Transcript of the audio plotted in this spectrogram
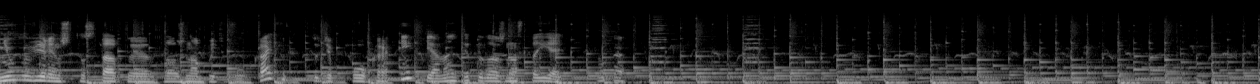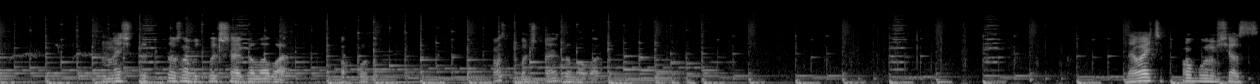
Не уверен, что статуя должна быть в вулкане. Судя по картинке, она где-то должна стоять. Ну-ка. Значит, это должна быть большая голова, походу. Просто большая голова. Давайте попробуем сейчас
